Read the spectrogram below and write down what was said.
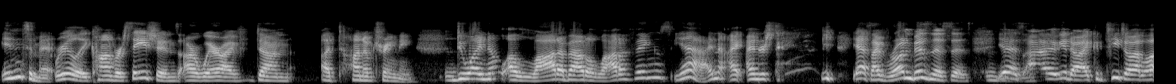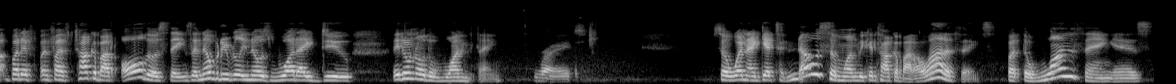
intimate really conversations are where I've done a ton of training. Mm-hmm. Do I know a lot about a lot of things? Yeah, I, I understand. yes, I've run businesses. Mm-hmm. Yes, I you know I could teach a lot. But if if I talk about all those things, and nobody really knows what I do. They don't know the one thing. Right. So when I get to know someone, we can talk about a lot of things. But the one thing is,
